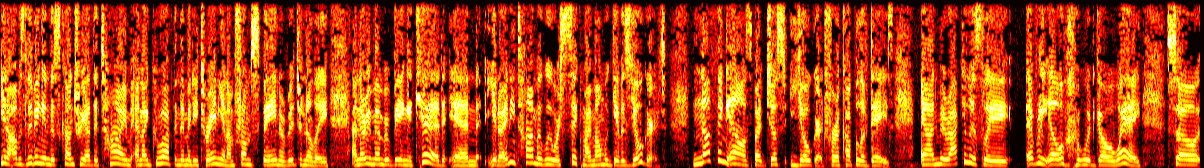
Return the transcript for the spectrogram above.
you know, I was living in this country at the time and I grew up in the Mediterranean. I'm from Spain originally. And I remember being a kid and, you know, anytime we were sick, my mom would give us yogurt. Nothing else but just yogurt for a couple of days. And miraculously, every ill would go away. So,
